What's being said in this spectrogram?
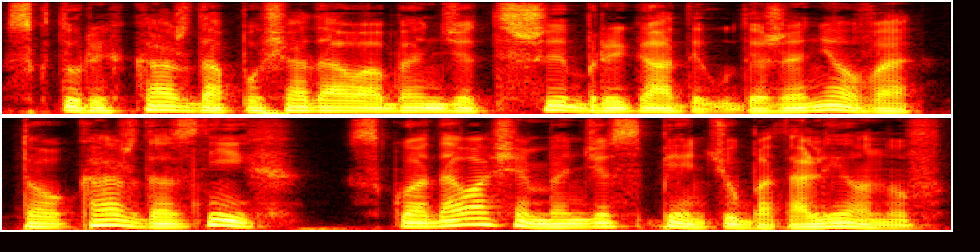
z których każda posiadała będzie trzy brygady uderzeniowe, to każda z nich składała się będzie z pięciu batalionów,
